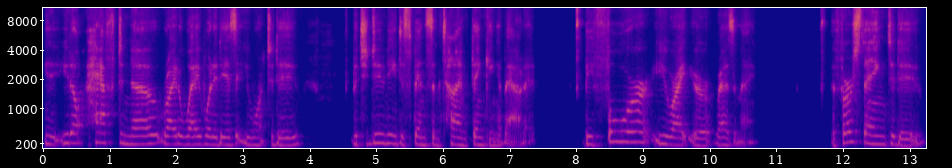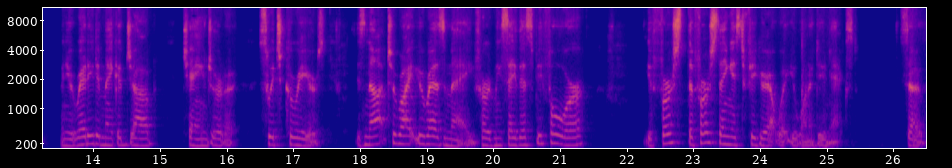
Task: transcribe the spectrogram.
you, you don't have to know right away what it is that you want to do, but you do need to spend some time thinking about it before you write your resume. The first thing to do when you're ready to make a job change or to switch careers is not to write your resume. You've heard me say this before. You first the first thing is to figure out what you want to do next. So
